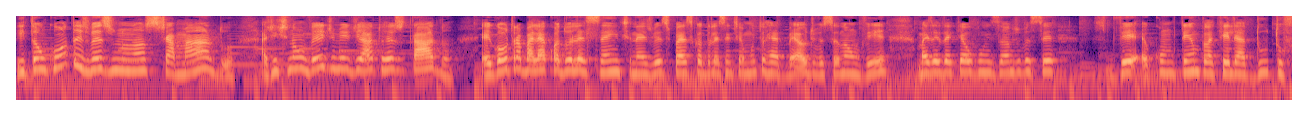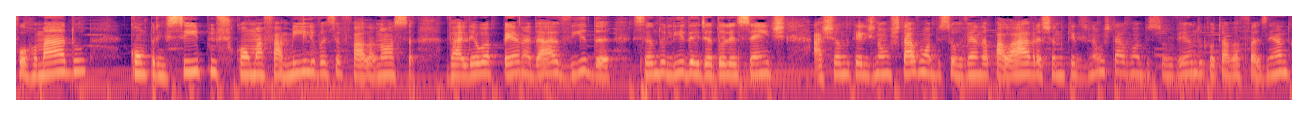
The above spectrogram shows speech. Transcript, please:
Então, quantas vezes no nosso chamado a gente não vê de imediato o resultado? É igual trabalhar com adolescente, né? Às vezes parece que o adolescente é muito rebelde, você não vê, mas aí daqui a alguns anos você vê, contempla aquele adulto formado com princípios, com uma família, e você fala: nossa, valeu a pena dar a vida sendo líder de adolescentes, achando que eles não estavam absorvendo a palavra, achando que eles não estavam absorvendo o que eu estava fazendo,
